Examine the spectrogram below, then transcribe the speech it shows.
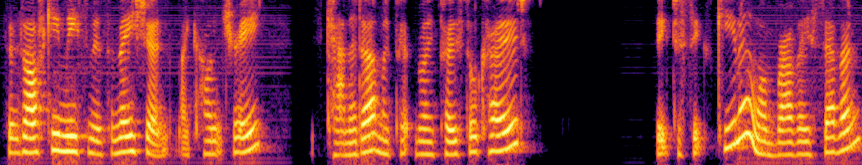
So it's asking me some information. My country is Canada, my, my postal code, Victor 6 Kilo, 1 Bravo 7.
